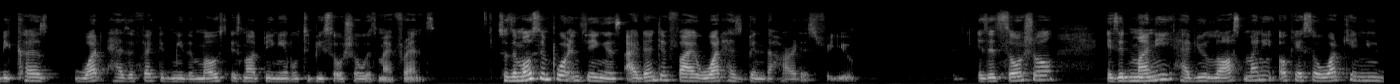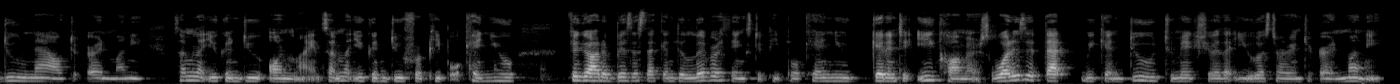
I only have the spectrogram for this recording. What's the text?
Because what has affected me the most is not being able to be social with my friends. So the most important thing is identify what has been the hardest for you. Is it social is it money? Have you lost money? Okay, so what can you do now to earn money? Something that you can do online, something that you can do for people. Can you figure out a business that can deliver things to people? Can you get into e commerce? What is it that we can do to make sure that you are starting to earn money?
